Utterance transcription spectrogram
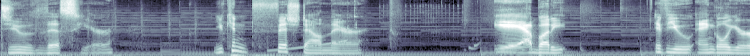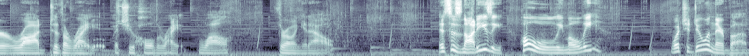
do this here. You can fish down there. Yeah, buddy. If you angle your rod to the right, which you hold right while throwing it out. This is not easy. Holy moly. What you doing there, bub?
